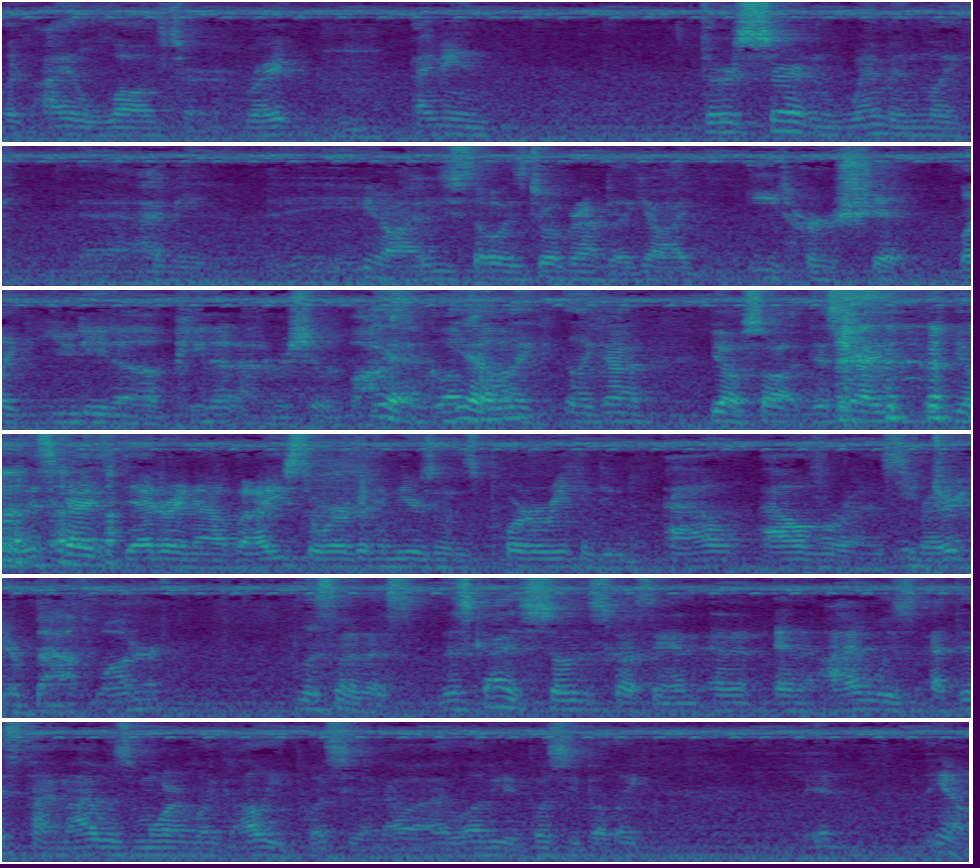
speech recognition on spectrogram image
Like, I loved her, right? Mhm. I mean, there's certain women like, I mean, you know, I used to always joke around, be like, yo, I eat her shit. Like, You'd eat a peanut out of her shit with boxing yeah, gloves yeah, on. like, like, uh, yo, so this guy, yo, this guy's dead right now, but I used to work with him years ago. This Puerto Rican dude, Al Alvarez, you right? drink her bath water. Listen to this. This guy is so disgusting, and, and and I was at this time I was more of like I'll eat pussy, like I, I love eating pussy, but like, it, you know,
